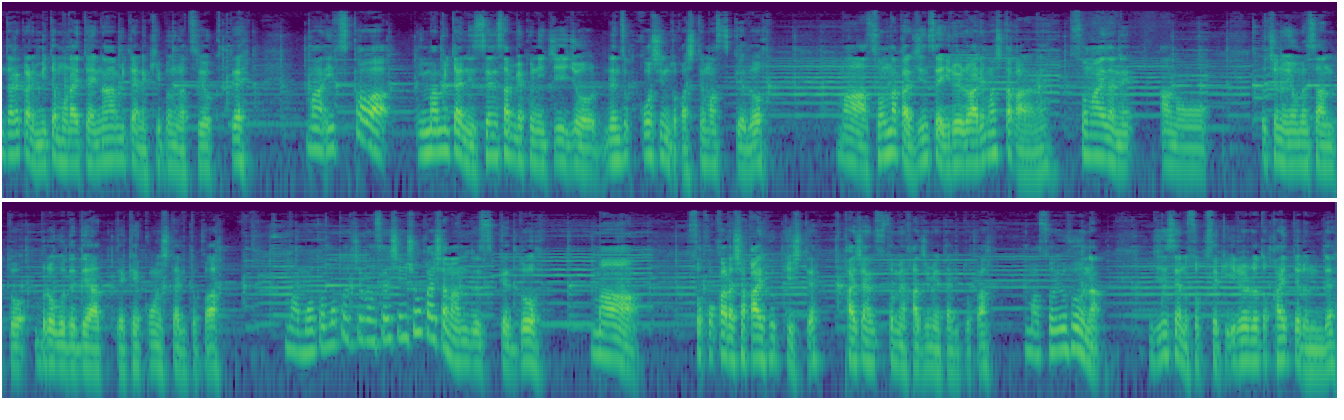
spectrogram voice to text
誰かに見てもらいたいな、みたいな気分が強くて、まあ、いつかは今みたいに1300日以上連続更新とかしてますけど、まあ、その中人生いろいろありましたからね。その間に、あの、うちの嫁さんとブログで出会って結婚したりとか、まあもともと自分精神障害者なんですけど、まあそこから社会復帰して会社に勤め始めたりとか、まあそういう風な人生の足跡いろいろと書いてるんで、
